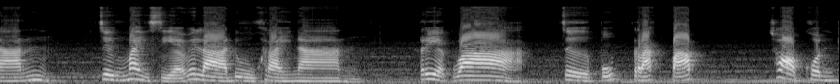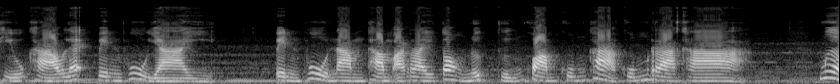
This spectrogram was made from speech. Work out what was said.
นั้นจึงไม่เสียเวลาดูใครนาน เรียกว่า เจอปุ๊บรักปับ๊บ ชอบคนผิวขาวและเป็นผู้ใหญ่ เป็นผู้นำทำอะไรต้องนึกถึงความคุ้มค่าคุ้มราคา เมื่อ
